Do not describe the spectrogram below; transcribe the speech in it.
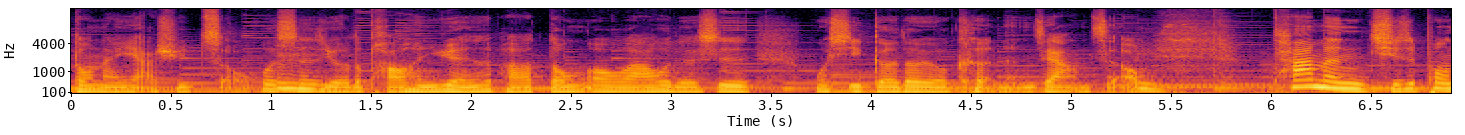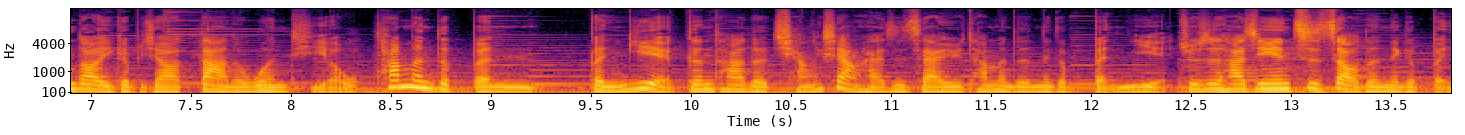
东南亚去走，或者甚至有的跑很远，是跑到东欧啊，或者是墨西哥都有可能这样子哦。他们其实碰到一个比较大的问题哦，他们的本。本业跟他的强项还是在于他们的那个本业，就是他今天制造的那个本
